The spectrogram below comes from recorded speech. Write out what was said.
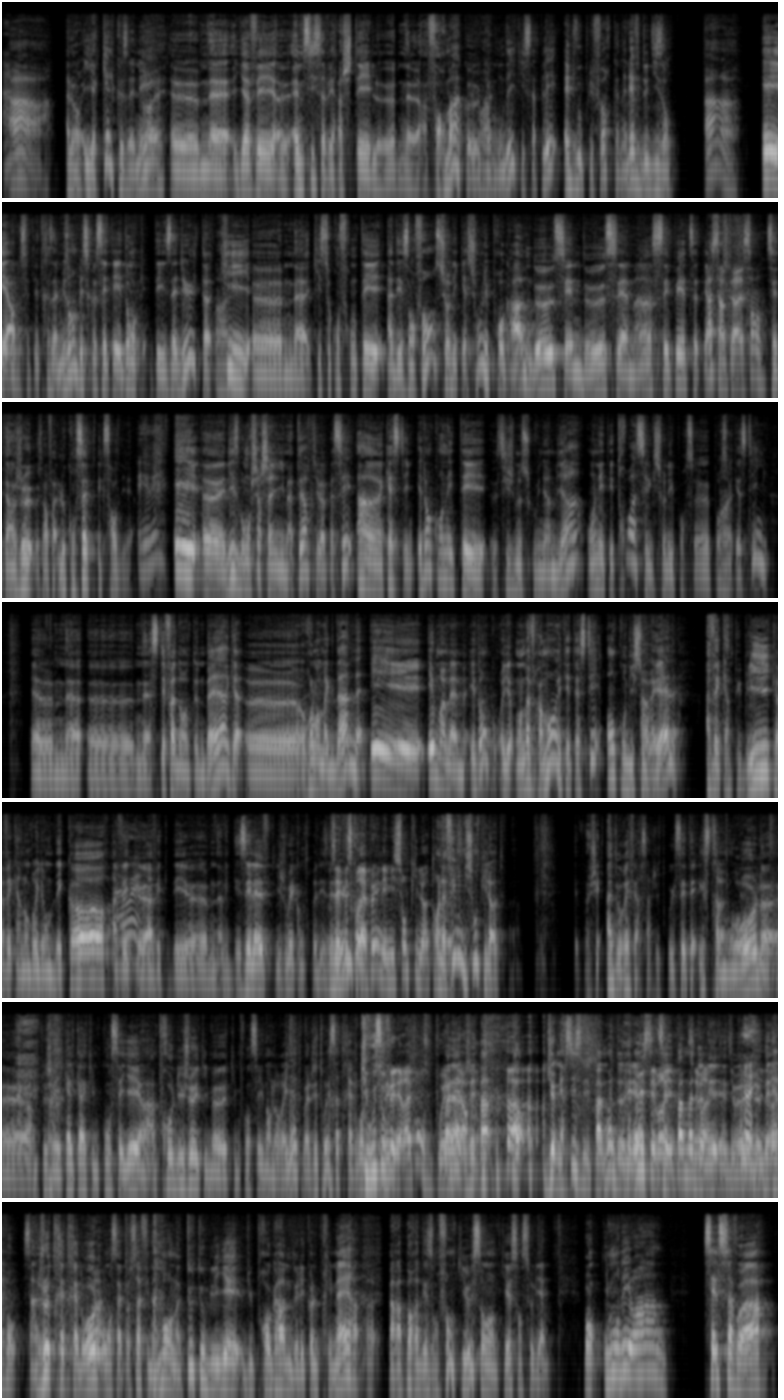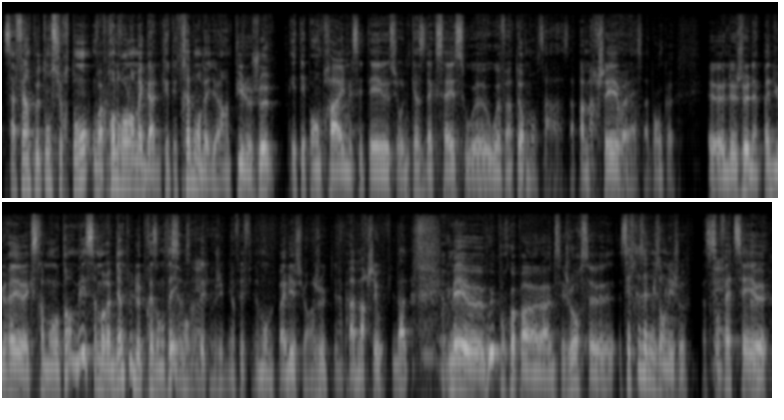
Ah, Alors, il y a quelques années, Ouais. euh, euh, il y avait, euh, M6 avait racheté le- un format, Ouais. comme on dit, qui s'appelait Êtes-vous plus fort qu'un élève de 10 ans? Ah, Et alors, c'était très amusant puisque c'était donc des adultes Ouais. qui, euh, qui se confrontaient à des enfants sur les questions du programme de CM2, CM1, CP, etc. ah c'est intéressant. c'est un jeu, enfin, le concept extraordinaire. Eh oui. Et euh, ils disent, bon, on cherche un animateur, tu vas passer à un casting. Et donc, on était, si je me souviens bien, on était trois sélectionnés pour ce, pour ce Ouais. casting. Euh, euh, Stéphane Rottenberg, euh, Roland McDan et, et moi-même. Et donc, on a vraiment été testés en conditions Ah oui. réelles, avec un public, avec un embryon de décor, Ah avec, ouais. avec, des, avec des élèves qui jouaient contre des Vous adultes. avez fait ce qu'on appelle une émission pilote. On a fait une émission pilote. J'ai adoré faire ça. J'ai trouvé que c'était extrêmement drôle. Euh, en plus, j'avais quelqu'un qui me conseillait, un pro du jeu qui me, qui me conseillait dans l'oreillette. Voilà, j'ai trouvé ça très drôle. Qui vous soufflait les réponses, vous pouvez Voilà, le dire. pas. alors, Dieu merci, ce n'est pas moi de donner les Oui, réponses. c'est pas moi de donner, de- de donner les réponses. C'est un jeu très très drôle Ouais. où on s'aperçoit finalement on a tout oublié du programme de l'école primaire Ouais. par rapport à des enfants qui eux s'en qui eux s'en souviennent. Bon, ils m'ont dit Ah, c'est le savoir, ça fait un peu ton sur ton. On va prendre Roland McDan, qui était très bon d'ailleurs. hein. Puis le jeu n'était pas en prime, c'était sur une case d'access ou, euh, ou à 20h. Bon, ça n'a pas marché. Voilà, ça, donc, euh, le jeu n'a pas duré extrêmement longtemps, mais ça m'aurait bien plu de le présenter. Bon, Peut-être que j'ai bien fait finalement de ne pas aller sur un jeu qui n'a pas marché au final. Mais euh, oui, pourquoi pas un de ces jours. C'est très amusant les jeux. Parce qu'en fait, c'est. euh,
